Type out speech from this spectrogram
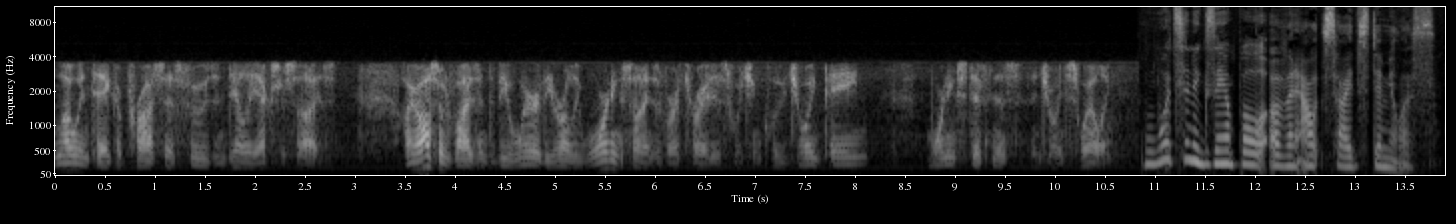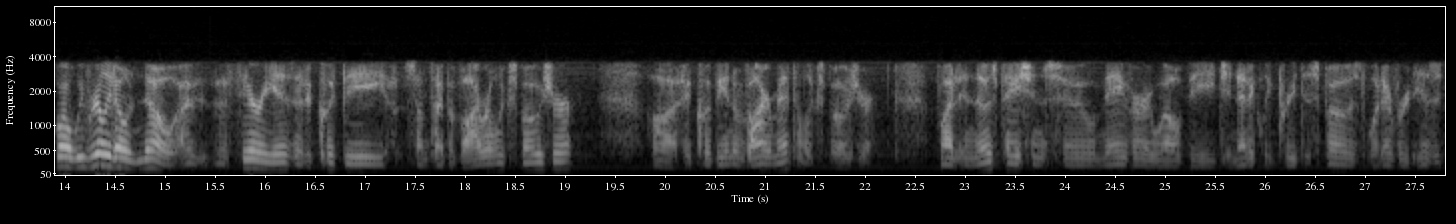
low intake of processed foods, and daily exercise. I also advise them to be aware of the early warning signs of arthritis, which include joint pain, morning stiffness, and joint swelling. What's an example of an outside stimulus? Well, we really don't know. the theory is that it could be some type of viral exposure, uh, it could be an environmental exposure. But in those patients who may very well be genetically predisposed, whatever it is, it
